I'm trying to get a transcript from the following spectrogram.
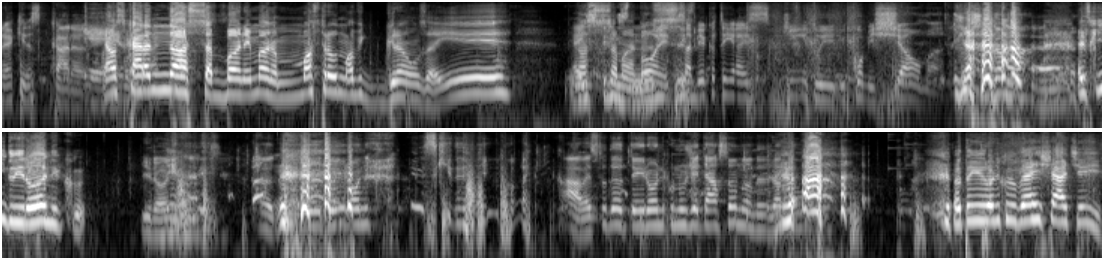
né? Aqueles caras. É os caras, nossa, Bunny, mano, mostra os 9 grãos aí. É Nossa, streams, mano. Bonnie, você sabia que eu tenho a skin do I- comichão, mano? É skin do irônico. Irônico. eu, tenho, eu tenho irônico. Skin do irônico. Ah, vai se fuder, eu tenho irônico no GTA San Andreas. Já tá... Eu tenho irônico no VR chat aí.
